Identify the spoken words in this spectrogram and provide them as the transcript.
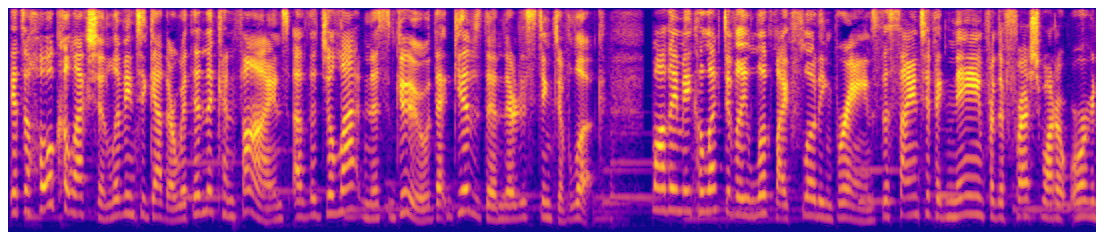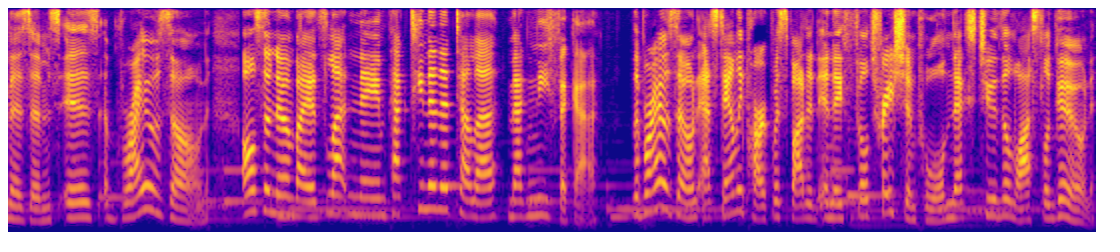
it's a whole collection living together within the confines of the gelatinous goo that gives them their distinctive look. While they may collectively look like floating brains, the scientific name for the freshwater organisms is bryozoan, also known by its Latin name Pectinatella magnifica. The bryozoan at Stanley Park was spotted in a filtration pool next to the Lost Lagoon,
